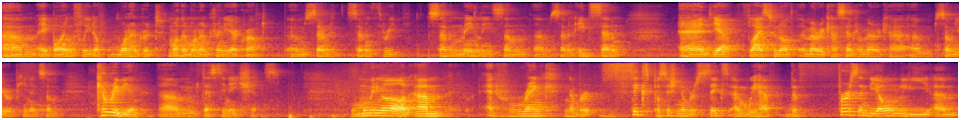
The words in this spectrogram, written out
um, a Boeing fleet of 100, more than 120 aircraft, um, 737 mainly, some um, 787, and yeah, flies to North America, Central America, um, some European and some Caribbean um, destinations. moving on. Um, at rank number six, position number six, um, we have the first and the only um,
